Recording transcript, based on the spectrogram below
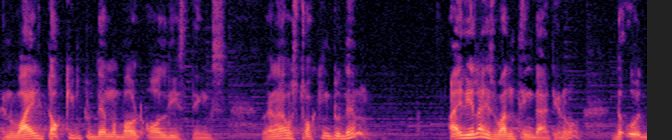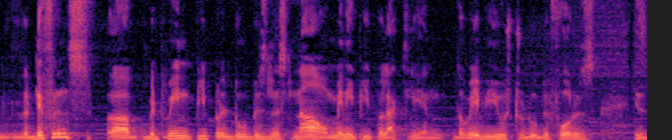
And while talking to them about all these things when i was talking to them I realized one thing that you know the the difference uh, between people do business now, many people actually, and the way we used to do before is is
